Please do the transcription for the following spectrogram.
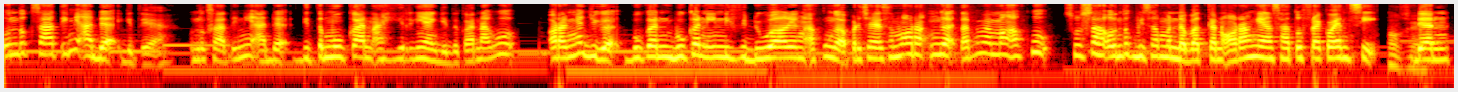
untuk saat ini ada gitu ya untuk saat ini ada ditemukan akhirnya gitu karena aku orangnya juga bukan bukan individual yang aku nggak percaya sama orang enggak tapi memang aku susah untuk bisa mendapatkan orang yang satu frekuensi Oke. dan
